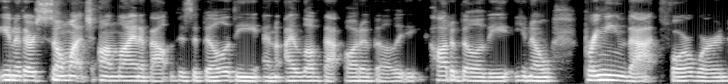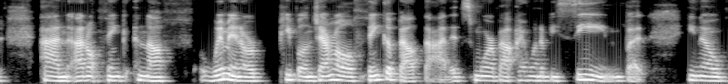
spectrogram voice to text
you know there's so much online about visibility and i love that audibility audibility you know bringing that forward and i don't think enough women or people in general think about that. It's more about i want to be seen but you know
